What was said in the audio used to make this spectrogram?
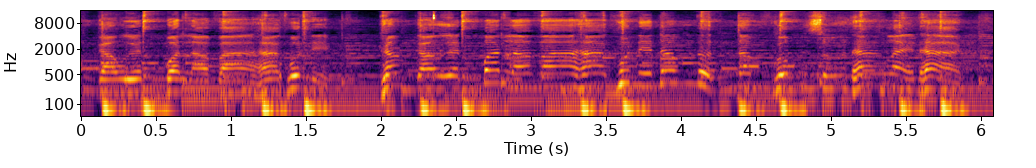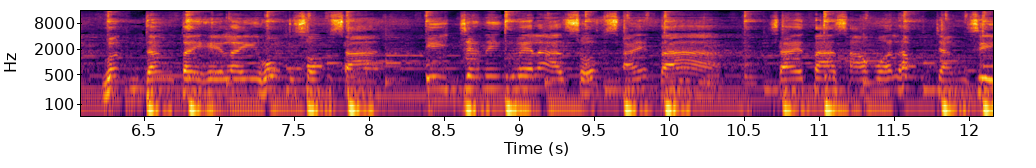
ำเก่าอื่นบนลาบาหาคุณนี่คำเก่าอื่นบนลาบาหาคุณนี่น้ำดุนน้ำคุ้มสู่ทางไล่ทางวันทางไตให้ไหลหงสมสาร อีกจังหนึ่งเวลาสบสายตา สายตาสาวหมอลำจังสี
